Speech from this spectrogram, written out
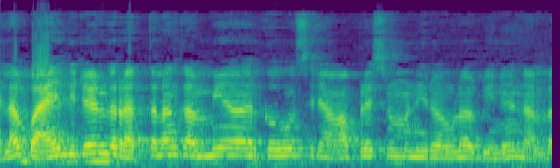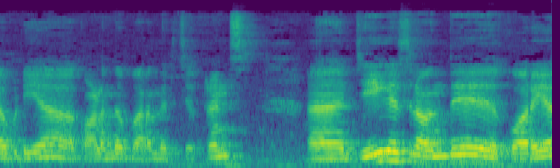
எல்லாம் பயந்துட்டே இருந்த ரத்தம்லாம் கம்மியாக இருக்கவும் சரி ஆப்ரேஷன் பண்ணிடுவாங்களோ அப்படின்னு நல்லபடியாக குழந்த பறந்துருச்சு. ஃப்ரெண்ட்ஸ் ஜிஹெச்சில் வந்து குறையா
